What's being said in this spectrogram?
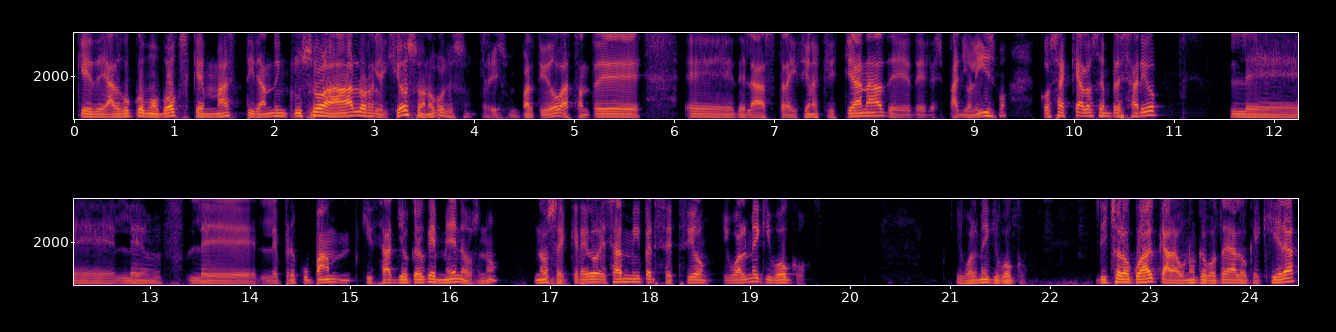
que de algo como Vox, que es más tirando incluso a lo religioso, ¿no? Porque es, un partido bastante eh, de las tradiciones cristianas, del españolismo, cosas que a los empresarios le, le, preocupan quizás yo creo que menos, ¿no? No sé, creo, esa es mi percepción. Igual me equivoco. Igual me equivoco. Dicho lo cual, cada uno que vote a lo que quiera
